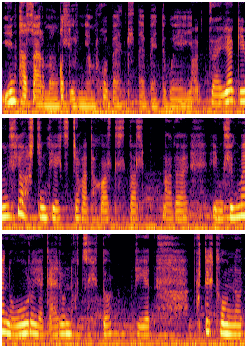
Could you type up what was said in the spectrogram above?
Энэ талаар Монгол ер нь ямархуу байдалтай байдаг вэ? За яг эмнэлгийн орчинд хийгдэж байгаа тохиолдолд бол одоо эмнэлэг маань өөрөө яг ариун нөхцөлтөө тэгээд бүтээгдэхүүнүүд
